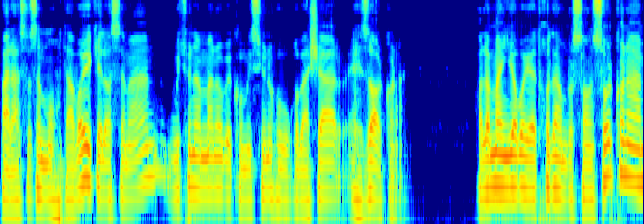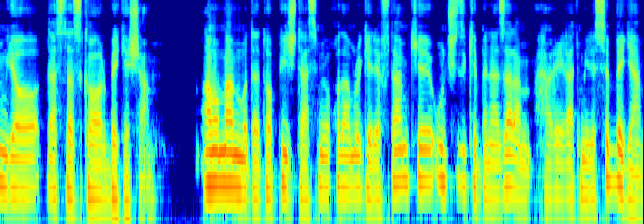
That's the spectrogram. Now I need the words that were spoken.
بر اساس محتوای کلاس من می‌تونم منو به کمیسیون حقوق بشر احضار کنن. حالا من یا باید خودم رو سانسور کنم یا دست از کار بکشم. اما من مدت پیش تصمیم خودم رو گرفتم که اون چیزی که به نظرم حقیقت می‌رسه بگم.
